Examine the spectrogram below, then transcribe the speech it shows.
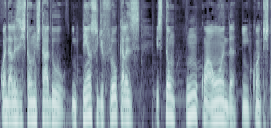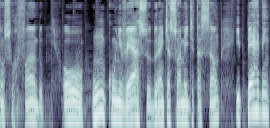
quando elas estão no estado intenso de flow, que elas estão um com a onda enquanto estão surfando, ou um com o universo durante a sua meditação e perdem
